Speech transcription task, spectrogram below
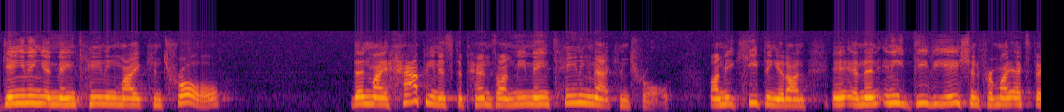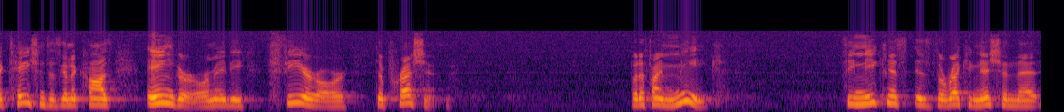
gaining and maintaining my control, then my happiness depends on me maintaining that control, on me keeping it on. And then any deviation from my expectations is going to cause anger or maybe fear or depression. But if I'm meek, see, meekness is the recognition that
